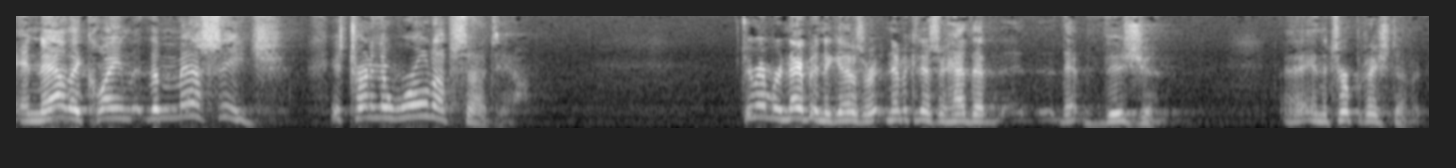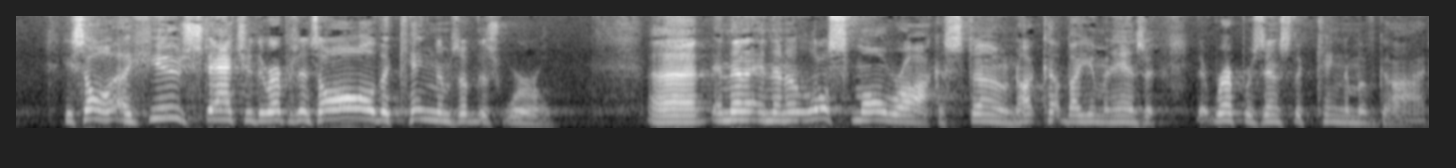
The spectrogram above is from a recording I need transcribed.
and now they claim the message is turning the world upside down. Do you remember Nebuchadnezzar, Nebuchadnezzar had that, that vision uh, in the interpretation of it? He saw a huge statue that represents all the kingdoms of this world. Uh, and, then, and then a little small rock, a stone, not cut by human hands, that, that represents the kingdom of God.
